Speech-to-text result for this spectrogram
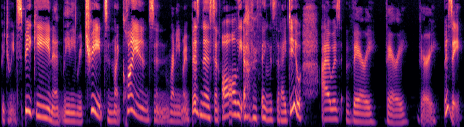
Between speaking and leading retreats and my clients and running my business and all the other things that I do, I was very, very, very busy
